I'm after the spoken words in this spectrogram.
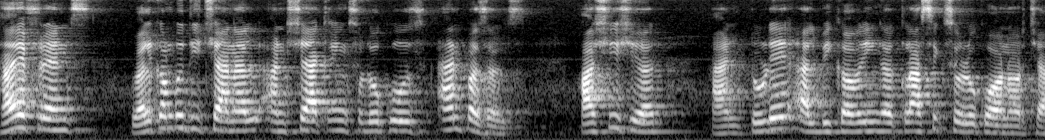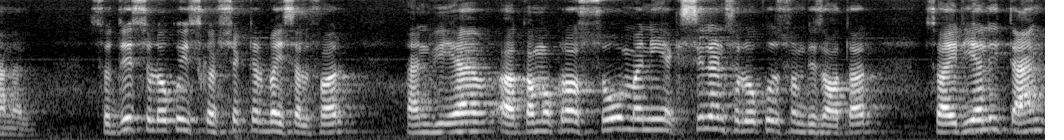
Hi friends, welcome to the channel Unshackling Sudokus and Puzzles. Ashish here and today I'll be covering a classic Sudoku on our channel. So this Sudoku is constructed by Sulphur and we have uh, come across so many excellent Sudokus from this author. So I really thank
